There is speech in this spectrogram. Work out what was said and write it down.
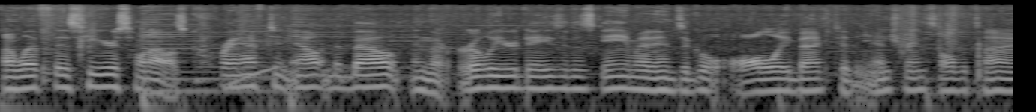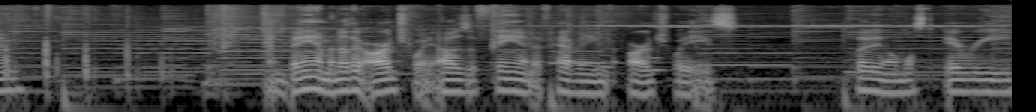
I left this here so when I was crafting out and about in the earlier days of this game, I didn't have to go all the way back to the entrance all the time. Bam, another archway. I was a fan of having archways put in almost every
